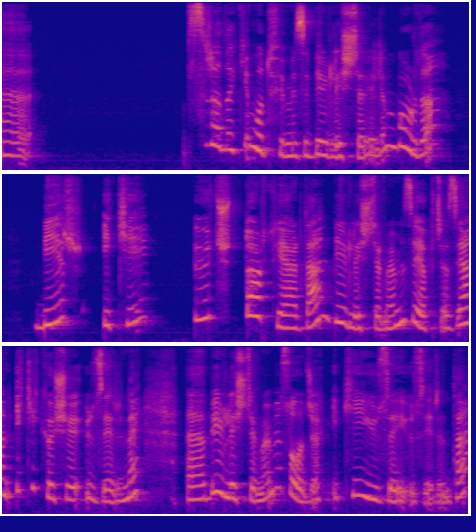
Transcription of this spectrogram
e, sıradaki motifimizi birleştirelim burada 1 2 3 4 yerden birleştirmemizi yapacağız. Yani iki köşe üzerine e, birleştirmemiz olacak. iki yüzey üzerinden.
